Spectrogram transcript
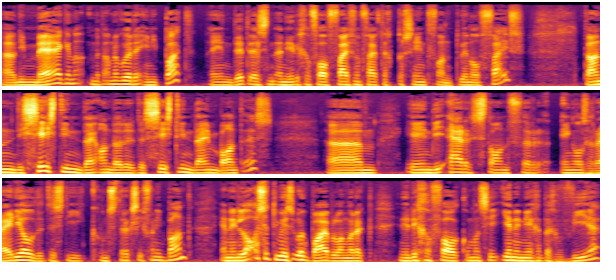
uh, die mag met ander woorde en die pad en dit is in hierdie geval 55% van 205. Dan die 16 dui aan dat dit 'n 16 duim band is. Ehm um, en die R staan vir Engels radial, dit is die konstruksie van die band. En die laaste twee is ook baie belangrik. In hierdie geval kom ons sê 91W.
